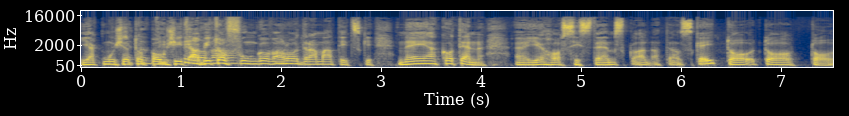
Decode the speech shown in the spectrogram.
jak může to, to použít, vypiloval. aby to fungovalo hmm. dramaticky. Ne jako ten jeho systém skladatelský, to, to, to,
